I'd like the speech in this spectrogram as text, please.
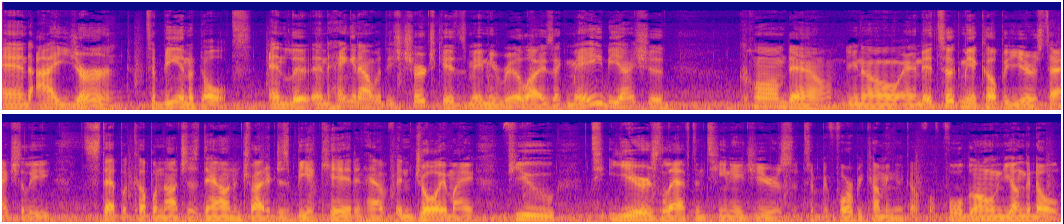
and I yearned to be an adult. And, li- and hanging out with these church kids made me realize, like, maybe I should calm down, you know. And it took me a couple years to actually step a couple notches down and try to just be a kid and have enjoy my few t- years left in teenage years to before becoming like a, a full blown young adult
